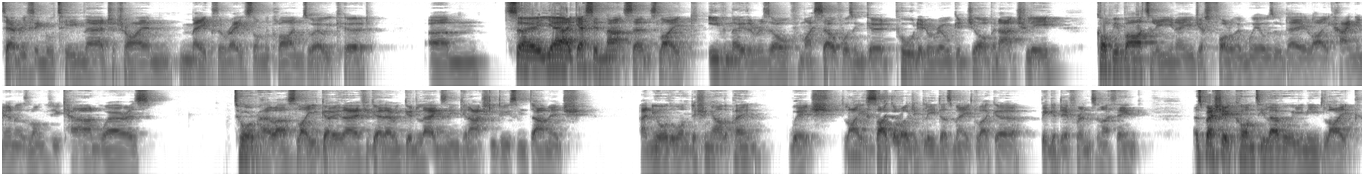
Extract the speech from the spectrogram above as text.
to every single team there to try and make the race on the climbs where we could. Um, so yeah, I guess in that sense, like even though the result for myself wasn't good, Paul did a real good job, and actually copy of Bartley, you know, you're just following wheels all day, like hanging in as long as you can. Whereas Tour of Hellas, like you go there, if you go there with good legs, and you can actually do some damage, and you're the one dishing out the pain, which like mm. psychologically does make like a bigger difference. And I think, especially at Conti level, you need like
